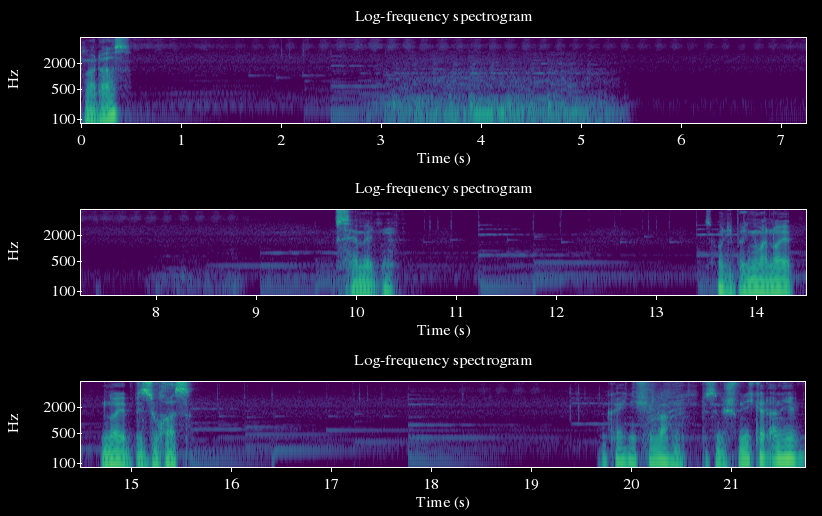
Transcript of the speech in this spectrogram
Hätten wir das. Hamilton. So, die bringen mal neue, neue Besuchers. Dann kann ich nicht viel machen. Bisschen Geschwindigkeit anheben.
